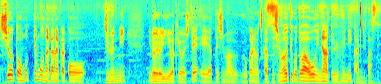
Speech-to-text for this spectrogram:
しようと思ってもなかなかこう自分にいろいろ言い訳をして、えやってしまうお金を使ってしまうということは多いなというふうに感じます。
